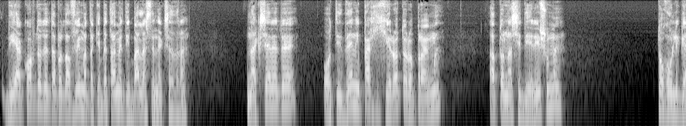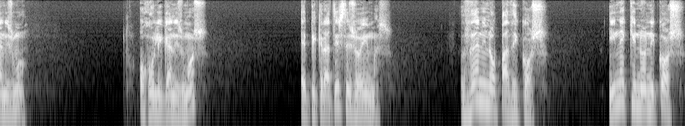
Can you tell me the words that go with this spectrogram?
διακόπτονται τα πρωταθλήματα και πετάμε την μπάλα στην εξέδρα, να ξέρετε ότι δεν υπάρχει χειρότερο πράγμα από το να συντηρήσουμε το χουλιγκανισμό. Ο χουλιγκανισμός επικρατεί στη ζωή μας. Δεν είναι οπαδικός. Είναι κοινωνικός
